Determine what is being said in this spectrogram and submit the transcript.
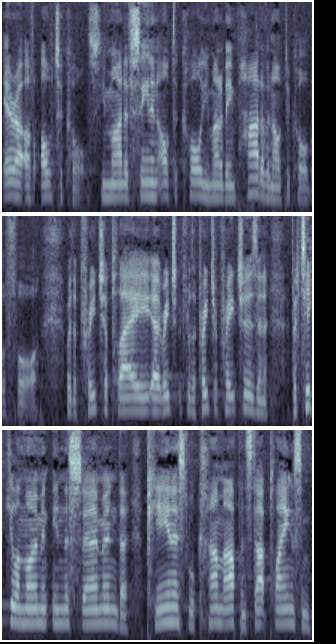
era of altar calls. You might have seen an altar call. You might have been part of an altar call before, where the preacher play, uh, reach, for the preacher preaches, in a particular moment in the sermon, the pianist will come up and start playing some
